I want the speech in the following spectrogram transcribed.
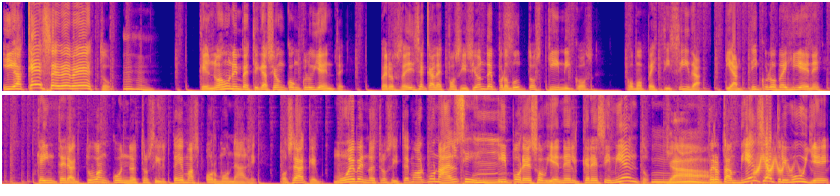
¿Y a qué se debe esto? Que no es una investigación concluyente, pero se dice que a la exposición de productos químicos como pesticidas y artículos de higiene que interactúan con nuestros sistemas hormonales. O sea que mueven nuestro sistema hormonal y por eso viene el crecimiento. Ya. Pero también se atribuye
